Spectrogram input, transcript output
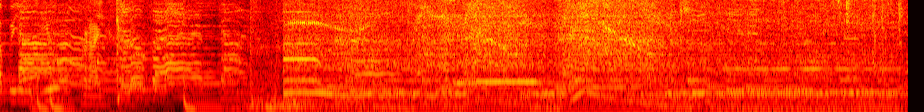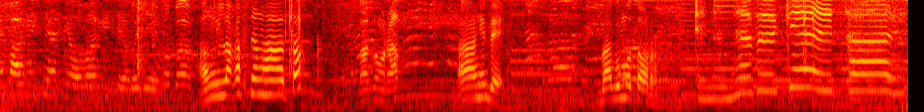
Grabe yung view, priceless. Ang lakas ng hatak. Bagong rap? Ah, hindi. Bagong motor. And I never get tired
